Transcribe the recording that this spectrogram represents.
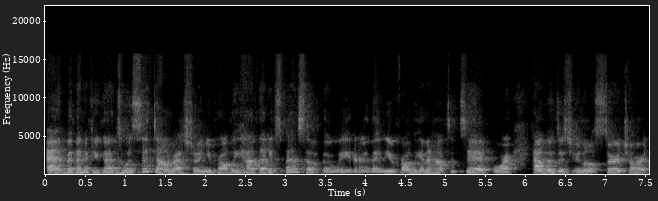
And but then if you go to a sit down restaurant, you probably have that expense of the waiter that you're probably going to have to tip or have additional surcharge.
